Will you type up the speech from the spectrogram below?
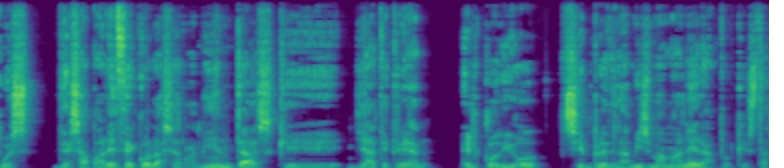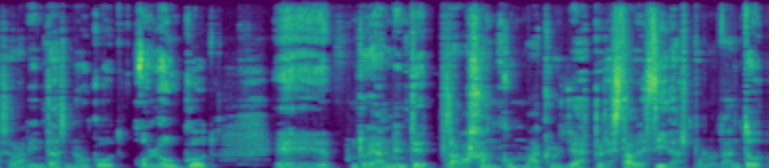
pues desaparece con las herramientas que ya te crean el código siempre de la misma manera, porque estas herramientas no code o low code eh, realmente trabajan con macros ya preestablecidas, por lo tanto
